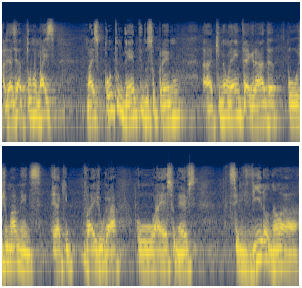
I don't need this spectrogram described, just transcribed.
Aliás, é a turma mais, mais contundente do Supremo, ah, que não é integrada por Gilmar Mendes. É a que vai julgar o Aécio Neves, se ele vira ou não a,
